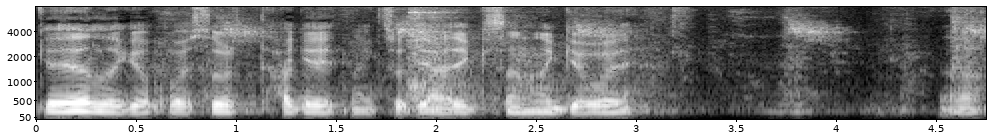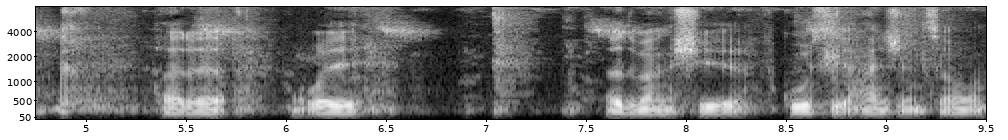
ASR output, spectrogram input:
كي يلا جوفو صورت حكايتنا كسوتي عليك سنة جوي اق هراء وي ادمان شي فكوسي حاجة نسوها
